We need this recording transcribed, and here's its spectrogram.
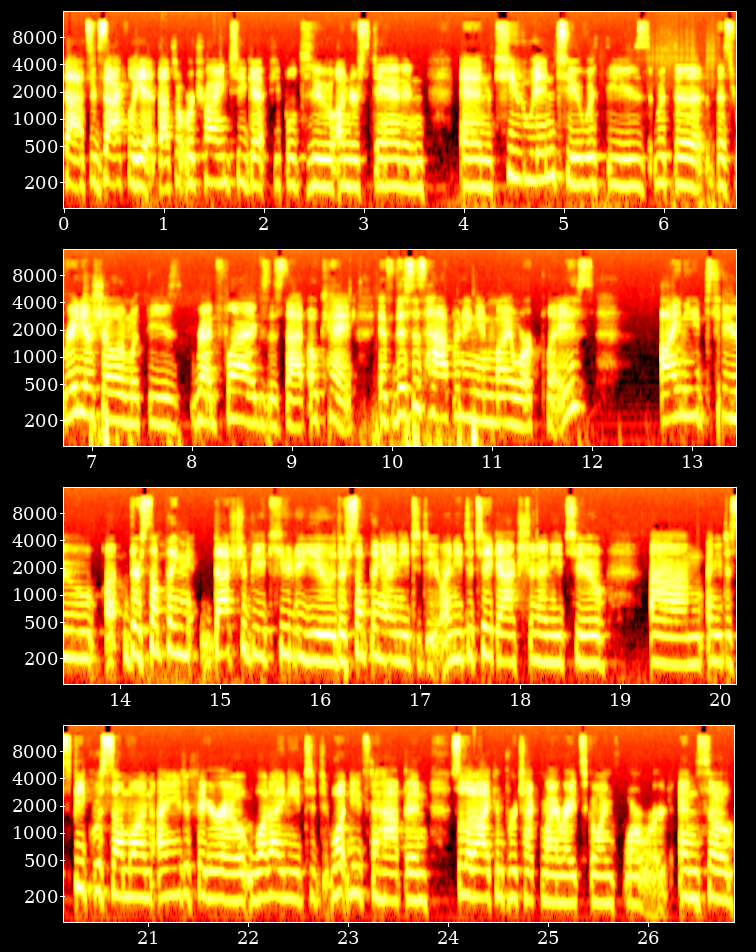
that's exactly it. That's what we're trying to get people to understand and and cue into with these with the this radio show and with these red flags is that okay, if this is happening in my workplace, I need to, uh, there's something that should be a cue to you. There's something I need to do. I need to take action. I need to um, I need to speak with someone. I need to figure out what I need to do, what needs to happen so that I can protect my rights going forward. And so,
